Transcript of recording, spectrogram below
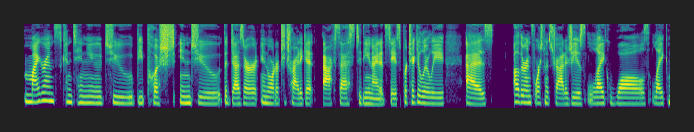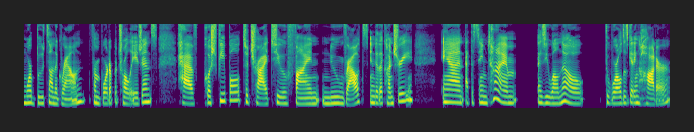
Migrants continue to be pushed into the desert in order to try to get access to the United States, particularly as other enforcement strategies like walls, like more boots on the ground from Border Patrol agents have pushed people to try to find new routes into the country. And at the same time, as you well know, the world is getting hotter.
